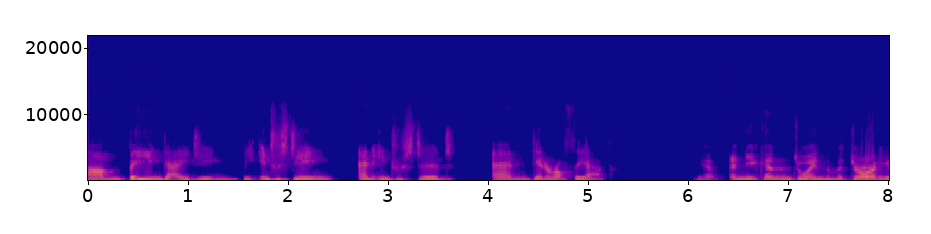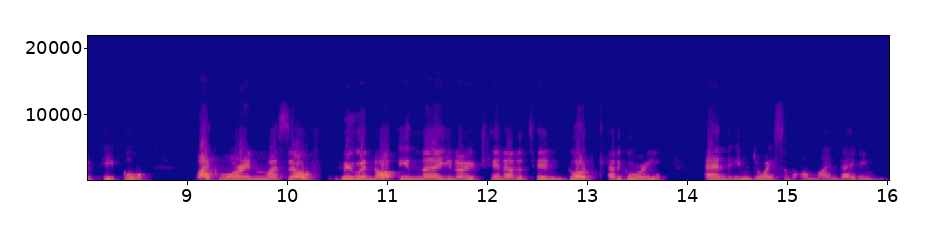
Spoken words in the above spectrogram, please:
um, be engaging, be interesting and interested, and get her off the app. Yeah. And you can join the majority of people like Maureen and myself who are not in the, you know, 10 out of 10 God category and enjoy some online dating.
